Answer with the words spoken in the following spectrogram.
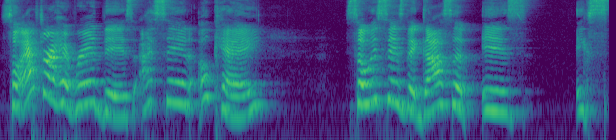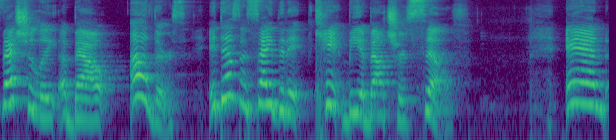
So after I had read this, I said, okay. So it says that gossip is especially about others. It doesn't say that it can't be about yourself. And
